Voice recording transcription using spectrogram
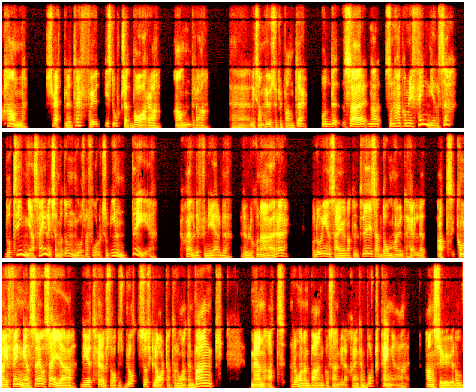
han, Schwettler, träffar ju i stort sett bara andra eh, liksom husockupanter. Och det, så, här, när, så när han kommer i fängelse, då tvingas han ju liksom att umgås med folk som inte är självdefinierade revolutionärer. Och då inser han ju naturligtvis att de har ju inte heller att komma i fängelse och säga, det är ju ett högstatusbrott såklart att ha rånat en bank, men att råna en bank och sen vilja skänka bort pengarna anser ju de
